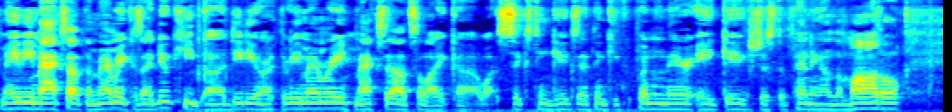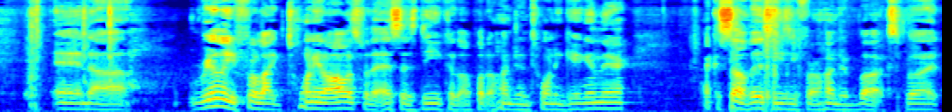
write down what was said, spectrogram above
maybe max out the memory, because I do keep uh, DDR3 memory, max it out to like, uh, what, 16 gigs I think you could put in there, 8 gigs, just depending on the model. And uh, really for like $20 for the SSD, because I'll put 120 gig in there, I could sell this easy for 100 bucks. But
